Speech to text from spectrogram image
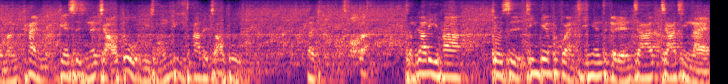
我们看每件事情的角度，你从利他的角度，那就不错了。什么叫利他？就是今天不管今天这个人加加进来，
